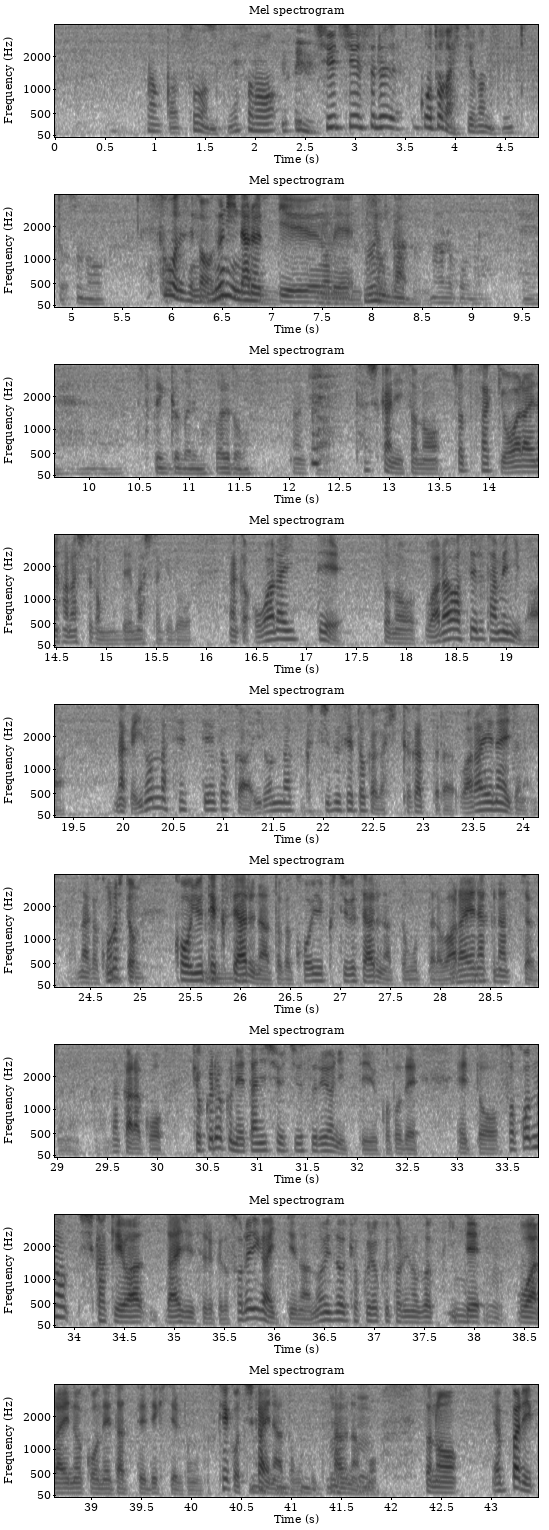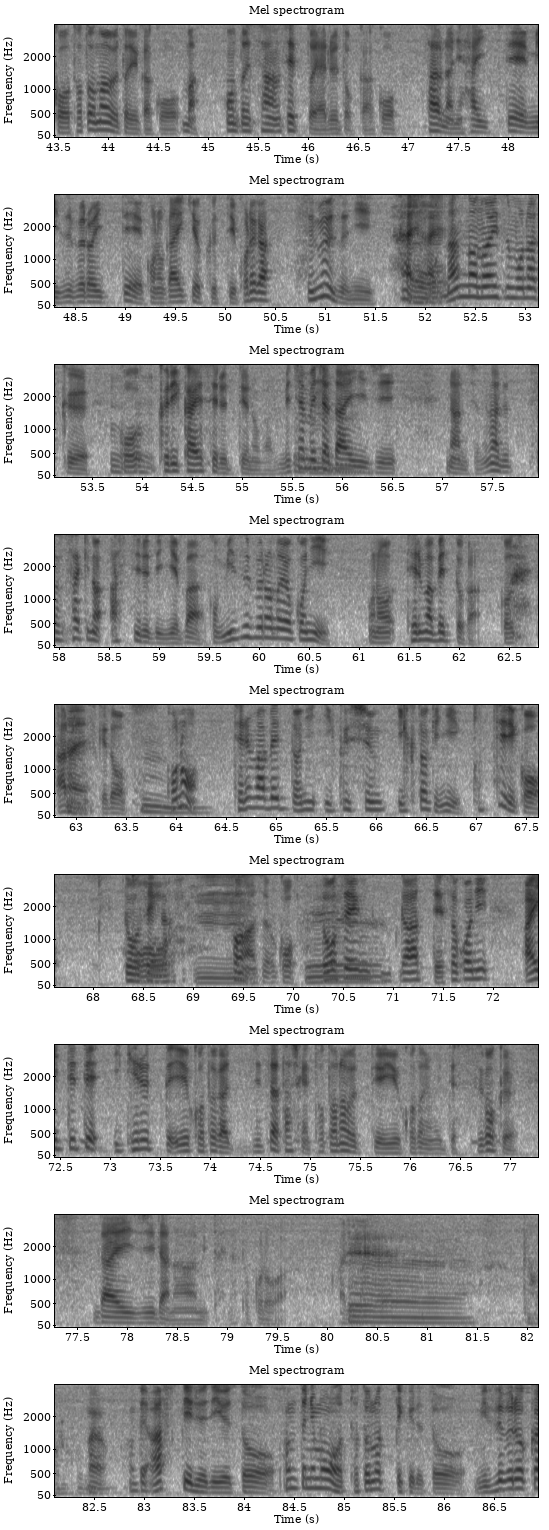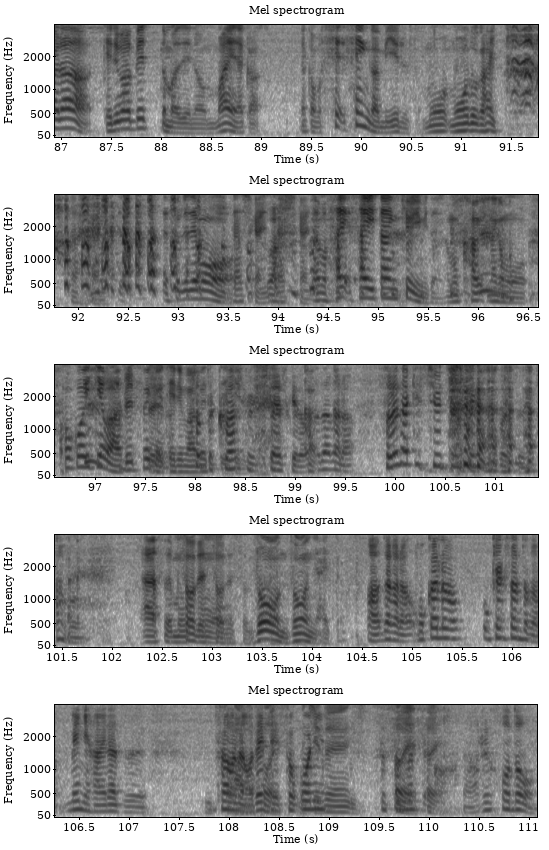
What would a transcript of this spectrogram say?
なんかそうなんですね。その集中することが必要なんですねきっと。そのそうですね。そうです無になるっていうので、うん。無になる。そうなるほど。へー。ちょっと勉強になります。ありがとうございます。なんか確かにそのちょっとさっきお笑いの話とかも出ましたけどなんかお笑いってその笑わせるためにはなんかいろんな設定とかいろんな口癖とかが引っかかったら笑えないじゃないですか。なんかこの人うんこういう手癖あるなとかこういう口癖あるなと思ったら笑えなくなっちゃうじゃないですか。だからこう極力ネタに集中するようにっていうことで、えっと、そこの仕掛けは大事にするけどそれ以外っていうのはノイズを極力取り除いて、お笑いのこうネタってできてると思うんです。結構近いなと思ってて、うんサウナも、うんうん。そのやっぱりこう整うというかこうまあ本当に3セットやるとかこうサウナに入って水風呂行ってこの外気浴っていうこれがスムーズにはいはい。何のノイズもなくこうんうん。う繰り返せるっていうのがめちゃめちゃ大事なんですよね。なんでささっきのアスティルで言えばこう水風呂の横にこのテルマベッドがこうあるんですけど、うん。このテルマベッドに行く瞬行く時にきっちりこう動線が。そうなんですよ。こう動線があってそこに空いてて行けるっていうことが実は確かに整うっていうことにおいてすごく大事だなみたいなところはあります、へー。なるほど、まあ、本当にアスティルで言うと本当にもう整ってくると水風呂からテルマベッドまでの前なんかなんかもうせ線が見えるんですよ。モモードが入って。確かに。でそれでもう確かにわ確かに。でも最最短距離みたいな。もうかなんかもうここ行けばすぐテルマちょベッドっと詳しく聞きたいですけどかだからそれだけ集中してるってことですよね多分。あそうもそうですもそうですそうです。ゾーンゾーンに入ってます。あだから他のお客さんとか目に入らずサウナを出てそこに進そうむってですそうです。あなるほど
